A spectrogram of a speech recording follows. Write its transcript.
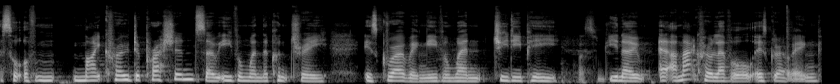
sort of micro depression. So even when the country is growing, even when GDP, you know, at a macro level is growing,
